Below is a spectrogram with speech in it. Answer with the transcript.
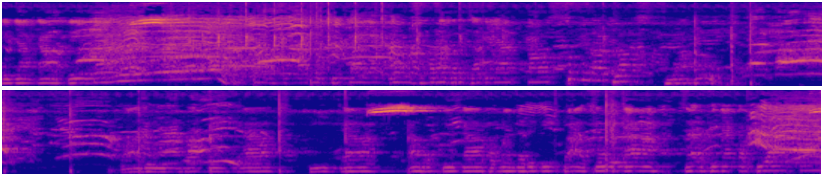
tentunya Kartika Kartika kita yang belum segera terjadinya tahun 1920 baru Kartika Kartika pemain dari tim Basuka servisnya ke belakang.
